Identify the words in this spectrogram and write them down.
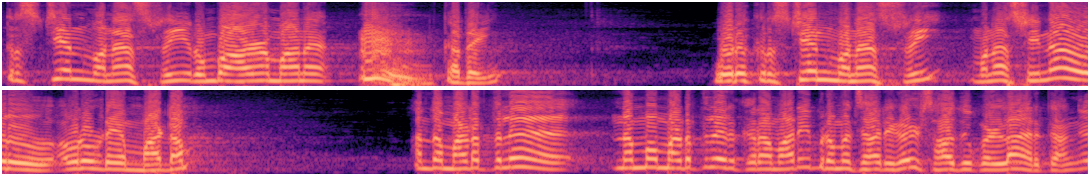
கிறிஸ்டியன் மொனாஸ்ட்ரி ரொம்ப ஆழமான கதை. ஒரு கிறிஸ்டியன் மொனாஸ்ட்ரி மொனாஸ்ட்ரினா ஒரு அவருடைய மடம் அந்த மடத்தில் நம்ம மடத்தில் இருக்கிற மாதிரி பிரம்மச்சாரிகள் சாதுக்கள்லாம் இருக்காங்க.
